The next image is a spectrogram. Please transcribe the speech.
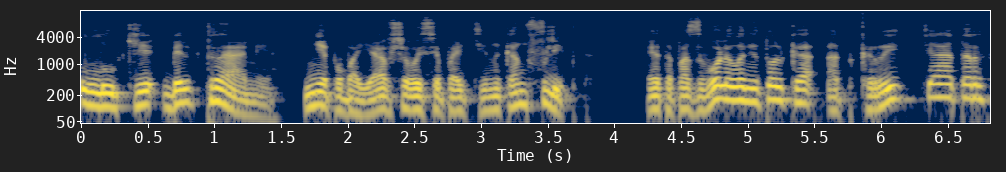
Луки Бельтрами, не побоявшегося пойти на конфликт. Это позволило не только открыть театр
